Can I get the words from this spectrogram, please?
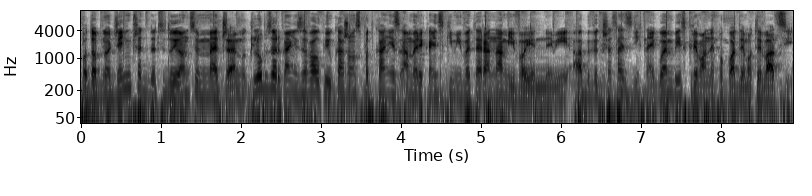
Podobno dzień przed decydującym meczem, klub zorganizował piłkarzom spotkanie z amerykańskimi weteranami wojennymi, aby wykrzesać z nich najgłębiej skrywane pokłady motywacji.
